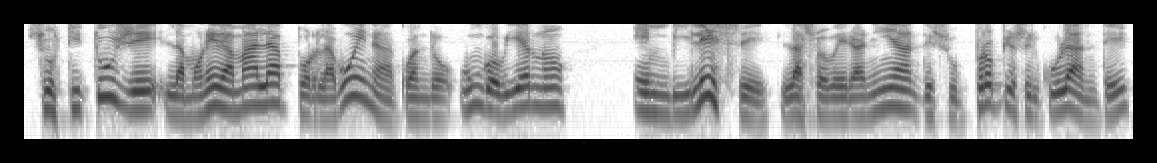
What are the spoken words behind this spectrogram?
sustituye la moneda mala por la buena cuando un gobierno envilece la soberanía de su propio circulante,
